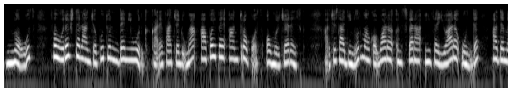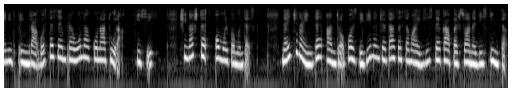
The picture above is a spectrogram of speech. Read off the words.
nous, făurește la început un demiurg care face lumea, apoi pe antropos, omul ceresc. Acesta din urmă coboară în sfera inferioară unde, ademenit prin dragoste, se împreună cu natura, fisis, și naște omul pământesc. De aici înainte, antropos divin încetează să mai existe ca persoană distinctă,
